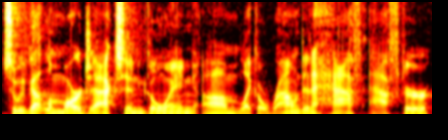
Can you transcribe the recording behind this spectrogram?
So we've got Lamar Jackson going um, like a round and a half after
